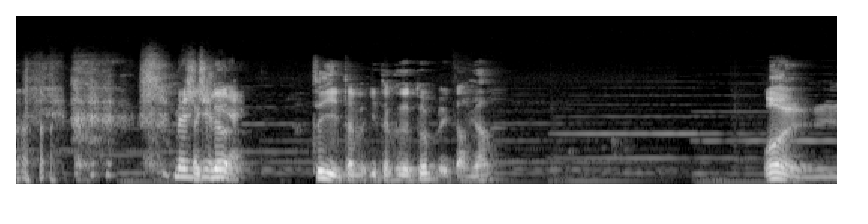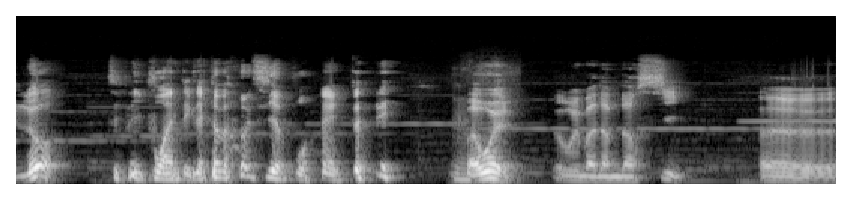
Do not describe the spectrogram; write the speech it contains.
Mais je Fait dis là- rien. Tu sais, il est, à, côté de toi, il te regarde. Ouais, là! Tu il pointe exactement aussi il a pointé. Ben oui, ben oui, Madame Darcy. Euh,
